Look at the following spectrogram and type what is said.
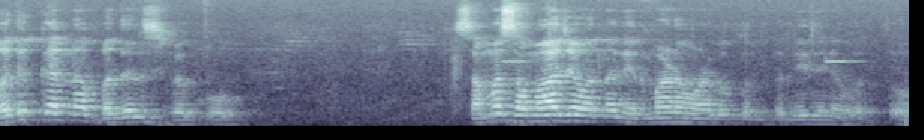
ಬದುಕನ್ನು ಬದಲಿಸಬೇಕು ಸಮ ಸಮಾಜವನ್ನು ನಿರ್ಮಾಣ ಮಾಡಬೇಕು ಅಂತ ಬಂದಿದ್ದೇನೆ ಹೊರತು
